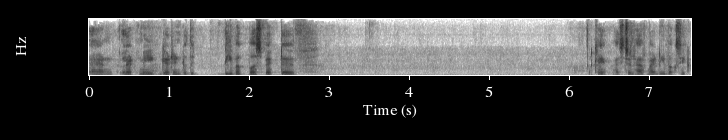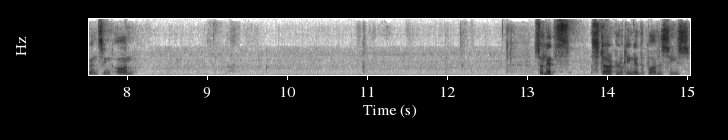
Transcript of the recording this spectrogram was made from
And let me get into the debug perspective okay I still have my debug sequencing on. So let's start looking at the policies.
